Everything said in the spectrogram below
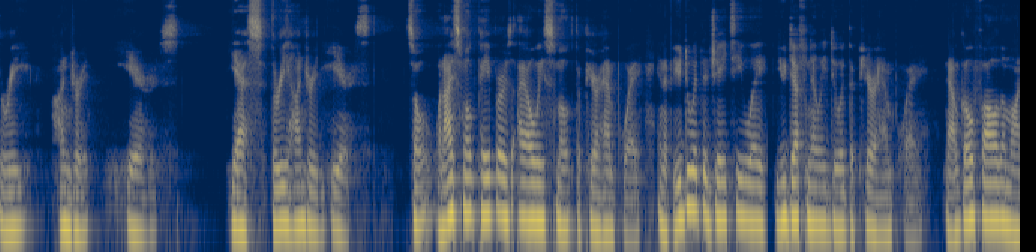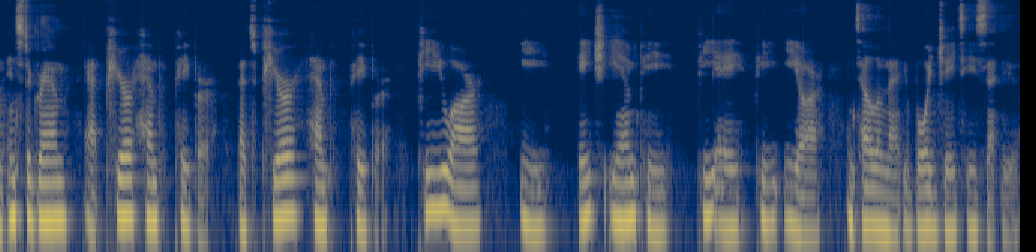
300 years. Yes, 300 years. So when I smoke papers, I always smoke the pure hemp way. And if you do it the JT way, you definitely do it the pure hemp way. Now go follow them on Instagram at pure hemp paper. That's pure hemp paper. P U R E H E M P P A P E R. And tell them that your boy JT sent you.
